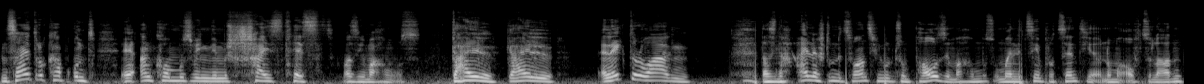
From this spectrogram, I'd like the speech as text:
einen Zeitdruck habe und äh, ankommen muss wegen dem Scheiß-Test, was ich machen muss. Geil, geil. Elektrowagen. Dass ich nach einer Stunde 20 Minuten schon Pause machen muss, um meine 10% hier nochmal aufzuladen,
